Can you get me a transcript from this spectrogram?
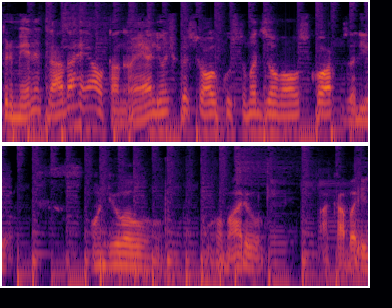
primeira entrada real, tá? Não é ali onde o pessoal costuma desovar os corpos ali, ó. Onde o, o Romário acaba aí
